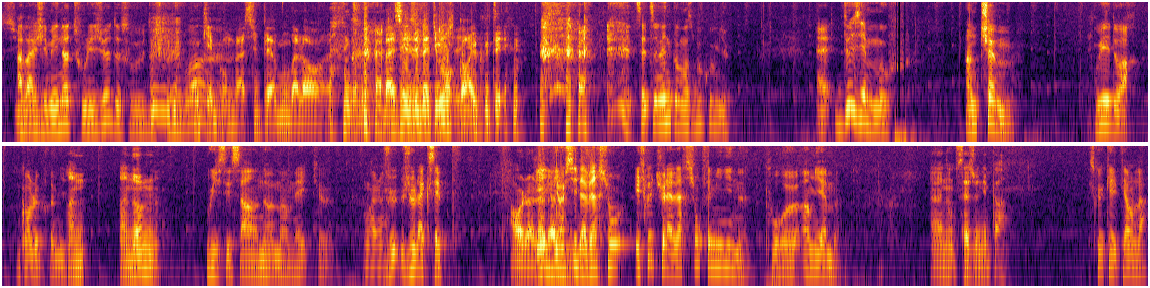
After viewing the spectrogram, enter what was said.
Si. Ah bah j'ai mes notes sous les yeux de, sous- de ce que je vois. ok, euh, bon bah super, bon bah alors. euh, bah j'ai battu mon record, écoutez. Cette semaine commence beaucoup mieux. Euh, deuxième mot. Un chum. Oui, Edouard. Encore le premier. Un, un homme Oui, c'est ça, un homme, un mec. euh, Voilà. je je l'accepte. Oh là là Et il y a là, aussi la version. Est-ce que tu as la version féminine pour euh, un miam? Ah non, ça je n'ai pas. Est-ce que quelqu'un l'a?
